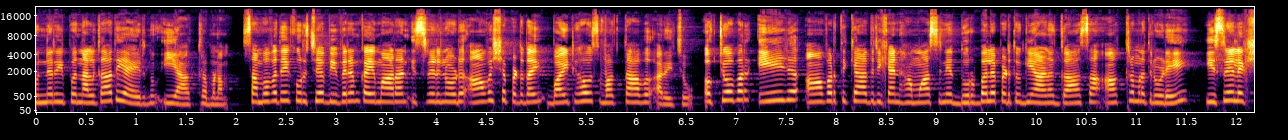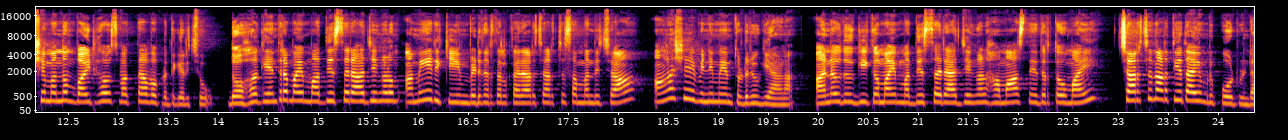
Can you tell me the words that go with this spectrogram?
മുന്നറിയിപ്പ് നൽകാതെയായിരുന്നു ഈ ആക്രമണം. സംഭവത്തെക്കുറിച്ച് വിവരം കൈമാറാൻ ഇസ്രയേലിനോട് ആവശ്യപ്പെട്ടതായി വൈറ്റ് ഹൌസ് വക്താവ് അറിയിച്ചു. ഒക്ടോബർ ഏഴ് ആവർത്തിക്കാതിരിക്കാൻ ഹമാസിനെ ദുർബലപ്പെടുത്തുകയാണ് ഗാസ ആക്രമണത്തിലൂടെ ഇസ്രയേൽ ലക്ഷ്യമെന്നും വൈറ്റ് ഹൌസ് വക്താവ് പ്രതികരിച്ചു. ദോഹ കേന്ദ്രമായി മധ്യസ്ഥ രാജ്യങ്ങളും അമേരിക്കയും വെടിനിർത്തൽ കരാർ ചർച്ച സംബന്ധിച്ച ആശയവിനിമയം തുടരുകയാണ്. അനൌദ്യോഗികമായി മധ്യസ്ഥ രാജ്യങ്ങൾ ഹമാസ് നേതൃത്വവുമായി ചർച്ച നടത്തിയതായും റിപ്പോർട്ടുണ്ട്.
